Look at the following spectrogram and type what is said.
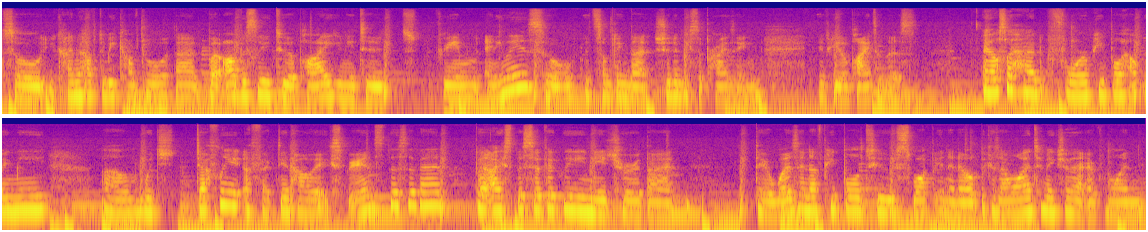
so you kind of have to be comfortable with that. But obviously, to apply, you need to stream anyways, so it's something that shouldn't be surprising if you apply to this. I also had four people helping me um, which definitely affected how I experienced this event. But I specifically made sure that there was enough people to swap in and out because I wanted to make sure that everyone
